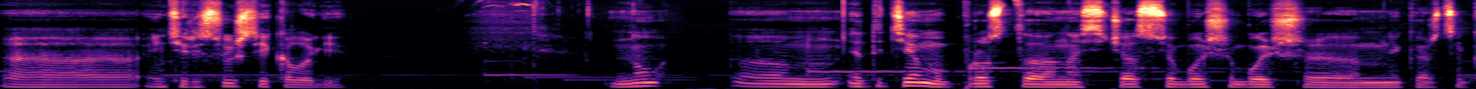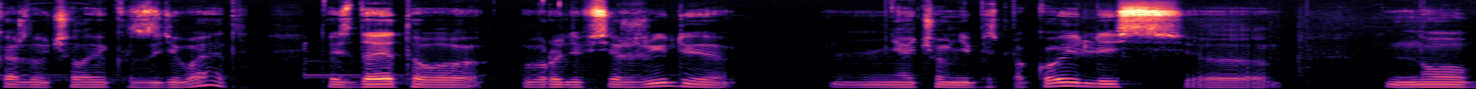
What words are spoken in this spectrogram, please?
э, интересуешься экологией. Ну, эта тема просто, она сейчас все больше и больше, мне кажется, каждого человека задевает. То есть до этого вроде все жили, ни о чем не беспокоились, э, но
